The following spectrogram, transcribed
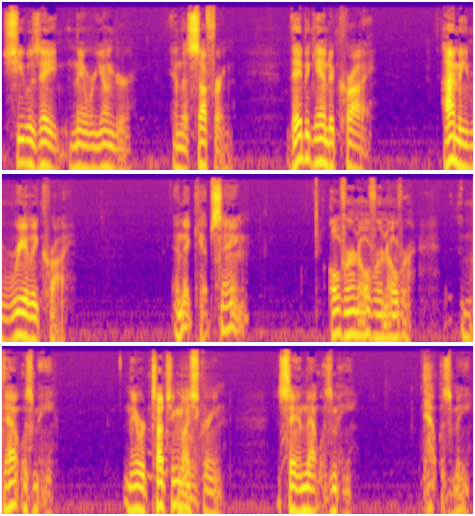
she was eight and they were younger, and the suffering, they began to cry. I mean, really cry. And they kept saying over and over and over, that was me. And they were touching my screen, saying, that was me. That was me.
